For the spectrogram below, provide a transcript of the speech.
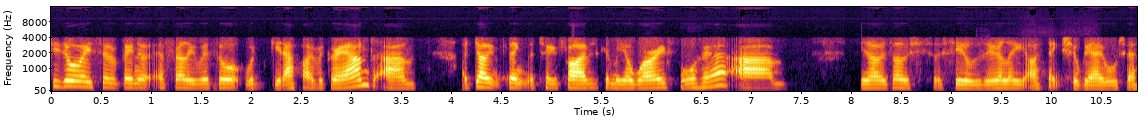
she's always sort of been a, a filly we thought would get up over ground. Um, I don't think the two fives can be a worry for her. Um, you know, as long as she sort of settles early, I think she'll be able to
